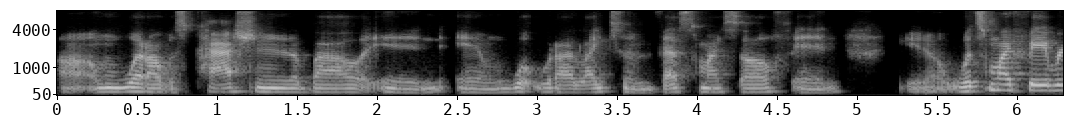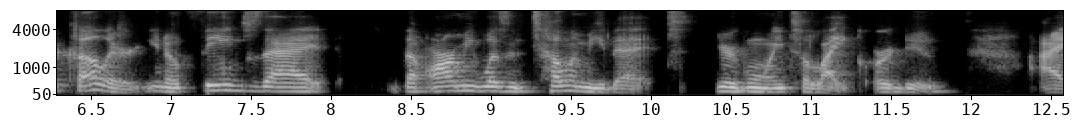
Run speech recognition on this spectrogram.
um, what I was passionate about and and what would I like to invest myself in, you know, what's my favorite color, you know, things that the army wasn't telling me that you're going to like or do. I,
